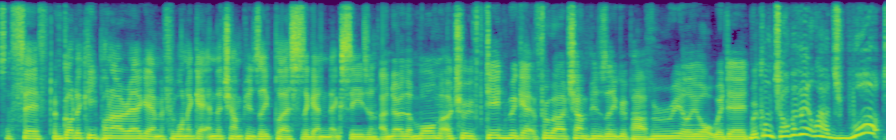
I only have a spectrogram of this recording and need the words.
to fifth. We've got to keep on our air game if we want to get in the Champions League places again next season. I know the moment of truth. Did we get through our Champions League group? I really hope we did. We come top of it, lads. What?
